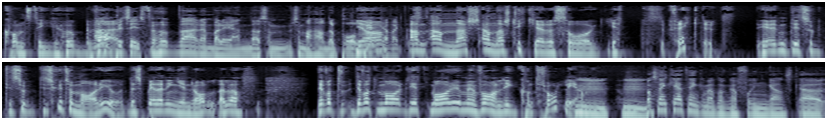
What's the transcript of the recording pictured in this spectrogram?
konstig Ja, hubbvärld. precis. För hubbvärlden var det enda som, som man hade att påpeka Ja, faktiskt. an, annars, annars tycker jag det såg jättefräckt ut. Det, såg, det, såg, det såg ut som Mario. Det spelar ingen roll. Eller, det, var ett, det, var ett, Mar- det är ett Mario med en vanlig kontroll igen. Mm, mm. Och sen kan jag tänka mig att de kan få in ganska eh,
